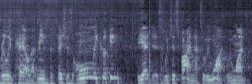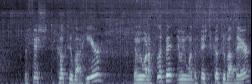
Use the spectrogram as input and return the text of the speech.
really pale. That means the fish is only cooking the edges, which is fine. That's what we want. We want the fish to cook to about here. Then we want to flip it, and we want the fish to cook to about there.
